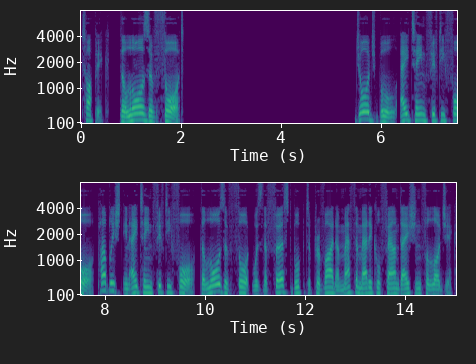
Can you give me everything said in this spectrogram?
Topic: The laws of thought George Boole 1854 published in 1854, The Laws of Thought was the first book to provide a mathematical foundation for logic.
